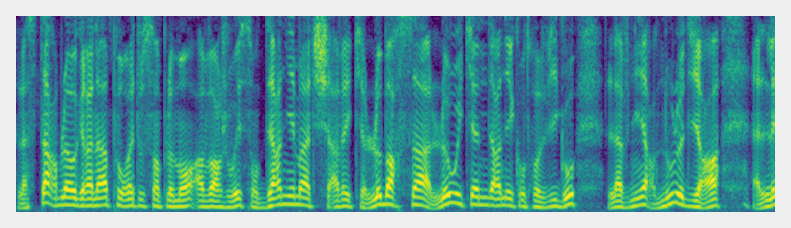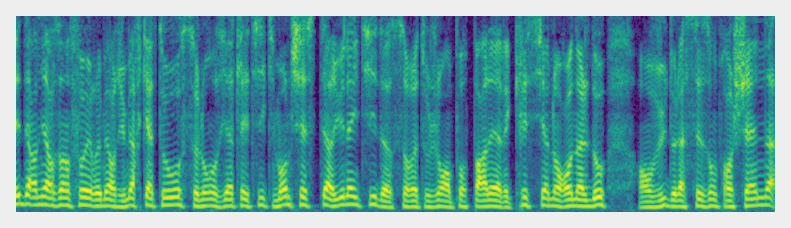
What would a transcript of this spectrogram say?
La star Blaugrana pourrait tout simplement avoir joué son dernier match avec le Barça le week-end dernier contre Vigo. L'avenir nous le dira. Les dernières infos et rumeurs du mercato, selon The Athletic, Manchester United serait toujours en pourparlers avec Cristiano Ronaldo en vue de la saison prochaine.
